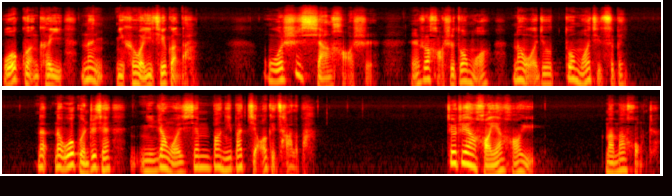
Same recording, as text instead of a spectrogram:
我滚可以，那你和我一起滚啊？我是想好事，人说好事多磨，那我就多磨几次呗。那那我滚之前，你让我先帮你把脚给擦了吧。”就这样好言好语，慢慢哄着，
